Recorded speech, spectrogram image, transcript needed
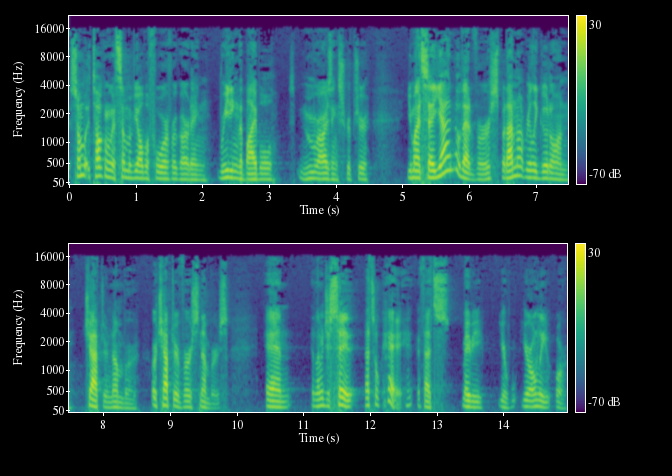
Some, talking with some of y'all before regarding reading the Bible, memorizing Scripture, you might say, Yeah, I know that verse, but I'm not really good on chapter number or chapter verse numbers. And, and let me just say, that's okay if that's maybe your, your only or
